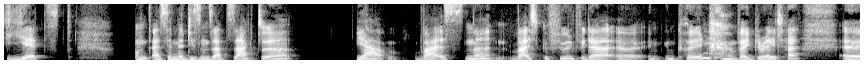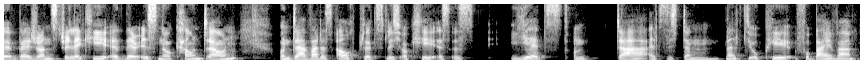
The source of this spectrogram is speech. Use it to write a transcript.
jetzt. Und als er mir diesen Satz sagte, ja, war es, ne, war ich gefühlt wieder äh, in, in, Köln bei Greater, äh, bei John Strelecki, uh, There is no countdown. Und da war das auch plötzlich, okay, es ist jetzt. Und da, als ich dann, als die OP vorbei war,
